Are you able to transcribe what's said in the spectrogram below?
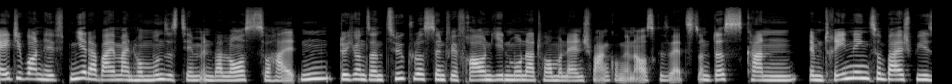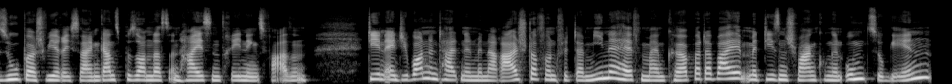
AG1 hilft mir dabei, mein Hormonsystem in Balance zu halten. Durch unseren Zyklus sind wir Frauen jeden Monat hormonellen Schwankungen ausgesetzt. Und das kann im Training zum Beispiel super schwierig sein, ganz besonders in heißen Trainingsphasen. Die in AG1 enthaltenen Mineralstoffe und Vitamine helfen meinem Körper dabei, mit diesen Schwankungen umzugehen.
